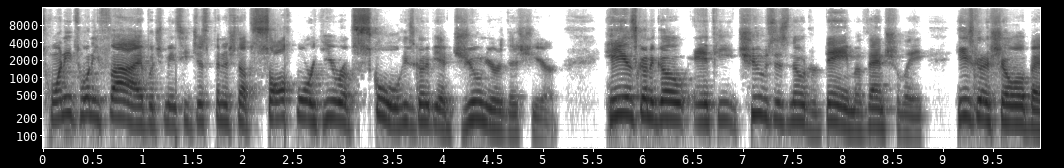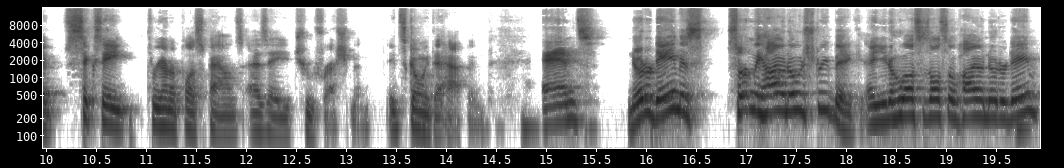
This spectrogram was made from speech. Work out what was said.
2025, which means he just finished up sophomore year of school. He's going to be a junior this year. He is going to go, if he chooses Notre Dame eventually, he's going to show up at 6'8, 300 plus pounds as a true freshman. It's going to happen. And Notre Dame is certainly high on Owen Strebig. And you know who else is also high on Notre Dame?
